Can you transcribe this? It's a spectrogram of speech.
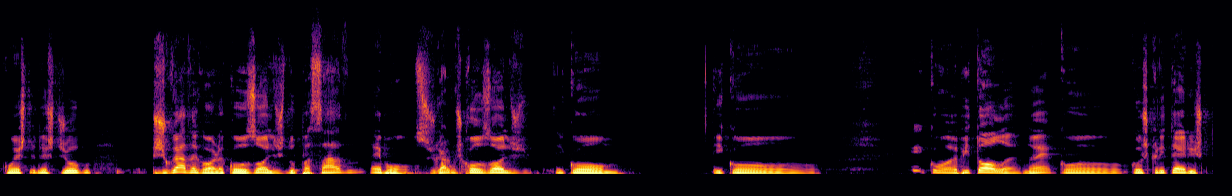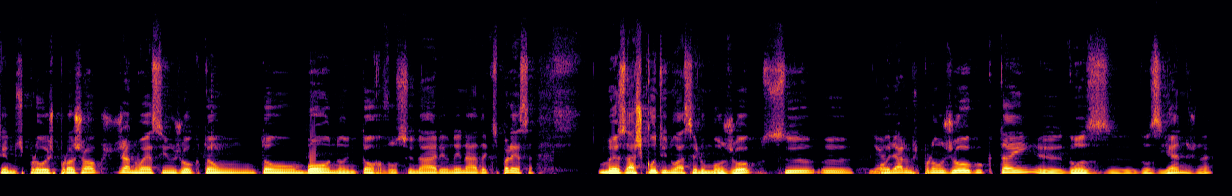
com este, neste jogo jogado agora com os olhos do passado é bom. Se jogarmos com os olhos e com e com e com a bitola, não é? com, com os critérios que temos para hoje para os jogos, já não é assim um jogo tão, tão bom, nem tão revolucionário, nem nada que se pareça. Mas acho que continua a ser um bom jogo se uh, yeah. olharmos para um jogo que tem uh, 12, 12 anos, não é?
